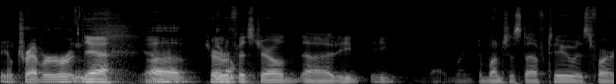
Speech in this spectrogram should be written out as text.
you know Trevor and Mm-hmm. yeah, yeah. uh, Trevor you know, Fitzgerald, uh, he he linked a bunch of stuff too, as far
